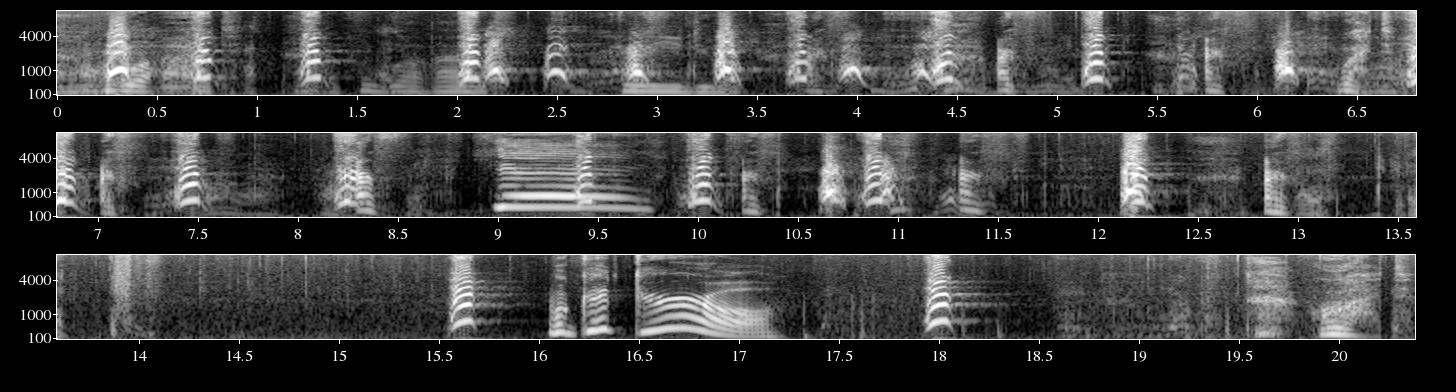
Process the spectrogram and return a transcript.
What? What? What are you doing? Arf, arf, arf, what? Arf, arf, yay! Arf, arf, arf. Well, good girl. What?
